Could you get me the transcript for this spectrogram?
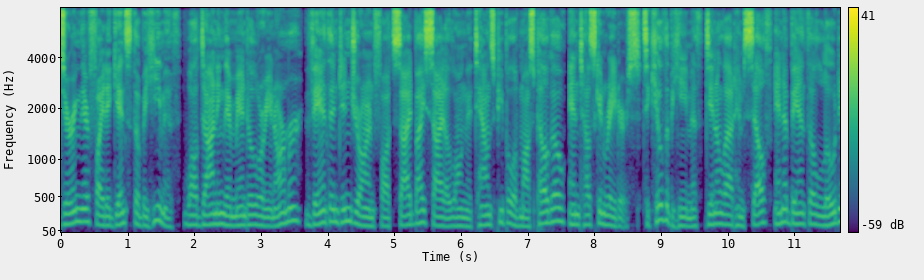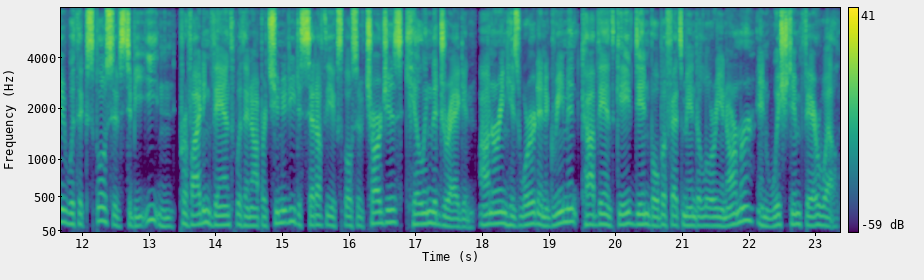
During their fight against the behemoth, while donning their Mandalorian armor, Vanth and Din Djarin fought side by side along the townspeople of Mos Pelgo and Tusken Raiders. To kill the behemoth, Din allowed himself and a bantha loaded with explosives to be eaten, providing Vanth with an opportunity to set off the explosive charges, killing the dragon. Honoring his word and agreement, Cobb Vanth gave Din Boba Fett's Mandalorian armor and wished him farewell.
